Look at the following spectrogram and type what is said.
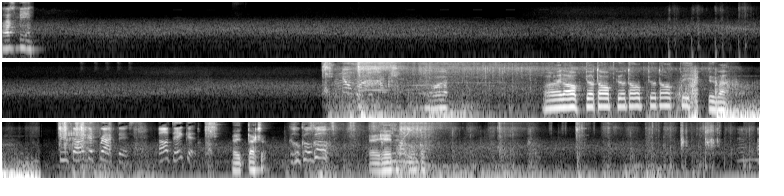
Let's be. No more hunting. Good. Oi, ota oppi, ota oppi, ota oppi, ota oppi. Hyvä. Free target practice. I'll take it. Heittääksä? Go, go, go. Ei heitä, onko?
